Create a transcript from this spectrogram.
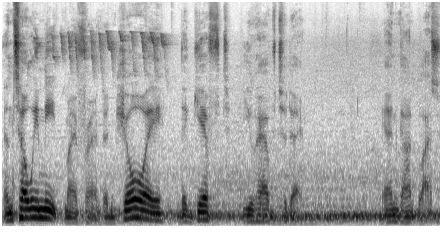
Until we meet, my friend, enjoy the gift you have today. And God bless.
